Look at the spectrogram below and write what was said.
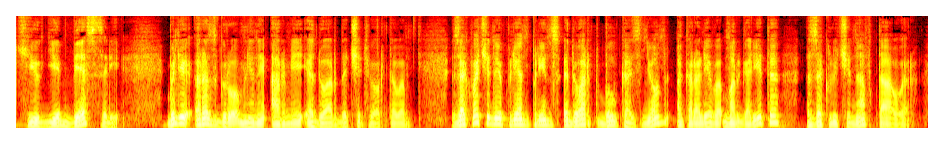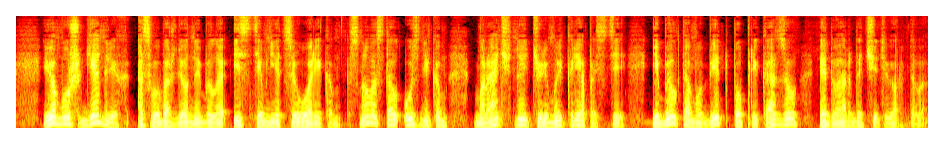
Тюгебесри были разгромлены армией Эдуарда IV. Захваченный в плен принц Эдуард был казнен, а королева Маргарита заключена в Тауэр. Ее муж Генрих, освобожденный было из темницы Ориком, снова стал узником мрачной тюрьмы крепости и был там убит по приказу Эдуарда IV.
